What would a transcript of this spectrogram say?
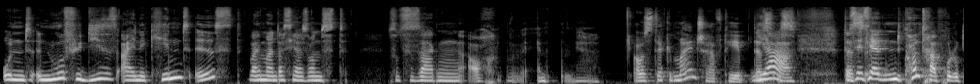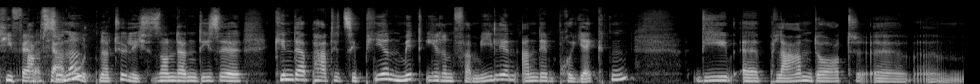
und nur für dieses eine Kind ist, weil man das ja sonst sozusagen auch ähm, ja, Aus der Gemeinschaft hebt. ja, das, ist ja kontraproduktiv, wäre das ja, ne? Absolut, natürlich. Sondern diese Kinder partizipieren mit ihren Familien an den Projekten, die äh, Plan dort äh, ähm,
